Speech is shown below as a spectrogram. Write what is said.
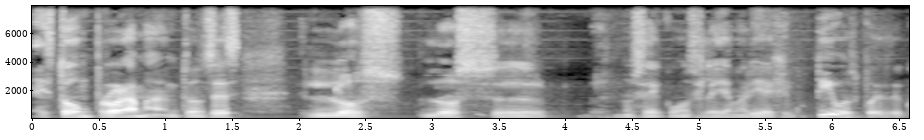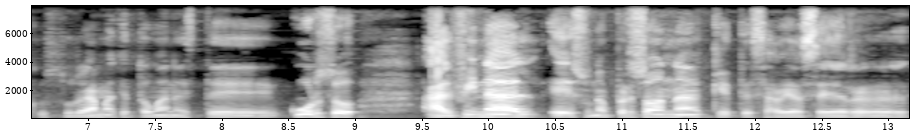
Es todo un programa. Entonces, los, los eh, no sé cómo se le llamaría, ejecutivos pues, de Costurama que toman este curso, al final es una persona que te sabe hacer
